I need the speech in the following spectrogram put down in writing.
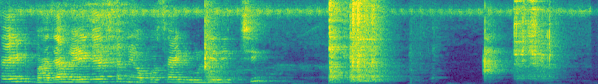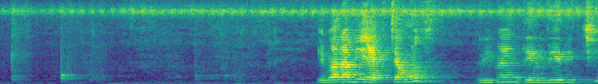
সাইড ভাজা হয়ে গেছে, আমি অপর সাইড উল্টে দিচ্ছি। এবার আমি এক চামচ রিফাইন তেল দিয়ে দিচ্ছি।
